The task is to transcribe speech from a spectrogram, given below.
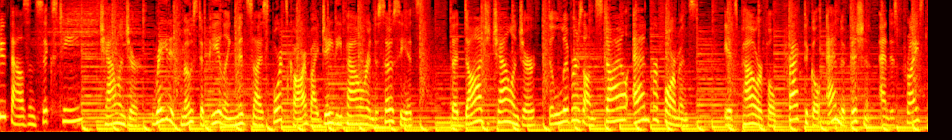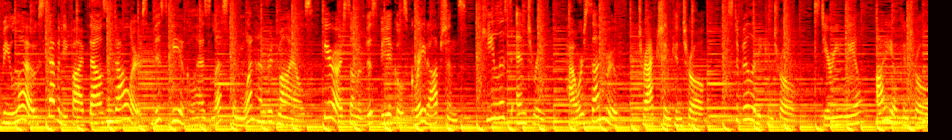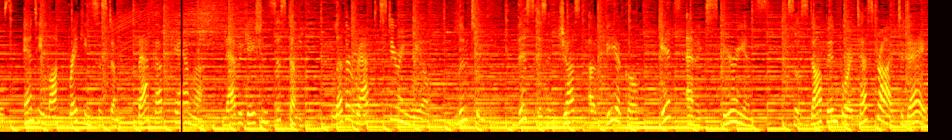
2016 Challenger. Rated most appealing midsize sports car by J.D. Power and Associates, the Dodge Challenger delivers on style and performance. It's powerful, practical, and efficient and is priced below $75,000. This vehicle has less than 100 miles. Here are some of this vehicle's great options. Keyless entry, power sunroof, traction control, stability control, steering wheel, audio controls, anti-lock braking system, backup camera, navigation system, leather-wrapped steering wheel, Bluetooth. This isn't just a vehicle, it's an experience. So stop in for a test drive today.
